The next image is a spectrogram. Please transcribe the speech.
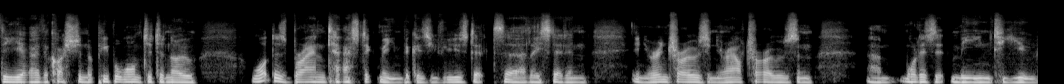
the uh, the question that people wanted to know what does brandtastic mean because you've used it uh, they said in in your intros and your outros and um, what does it mean to you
